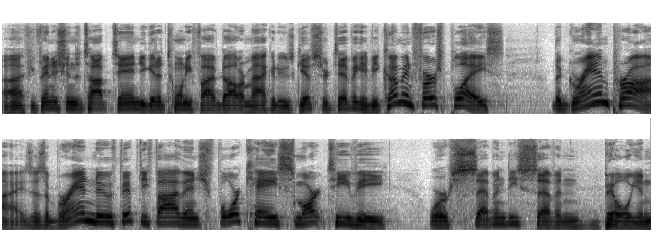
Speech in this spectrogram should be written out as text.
Uh, if you finish in the top 10, you get a $25 McAdoo's gift certificate. If you come in first place, the grand prize is a brand new 55 inch 4K smart TV worth $77 billion.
